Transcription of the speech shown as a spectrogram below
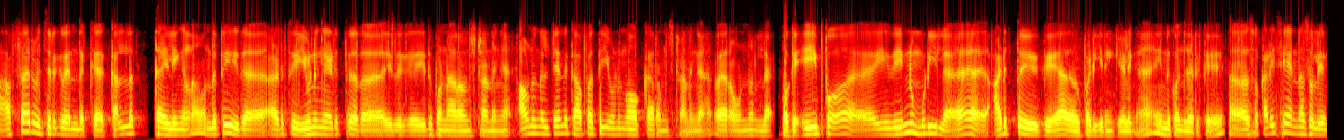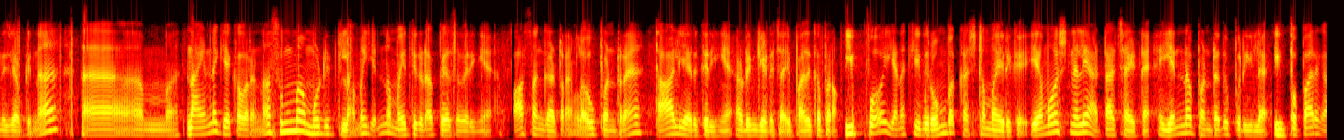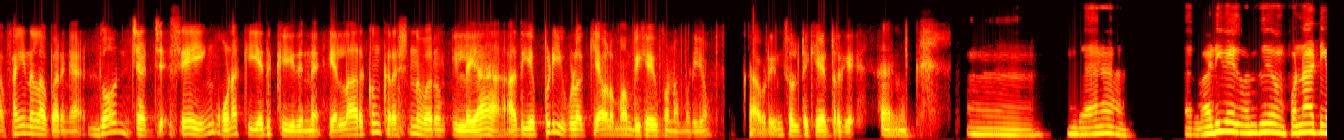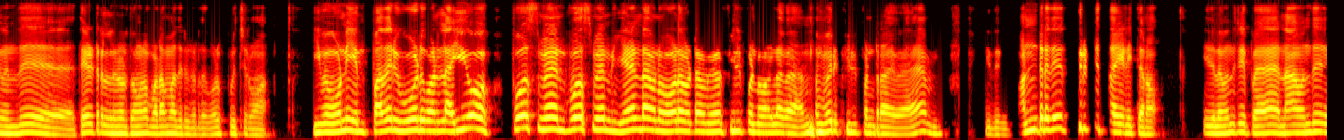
அஃபேர் வச்சிருக்கிற இந்த க கள்ள தைலிங்கெல்லாம் வந்துட்டு இதை அடுத்து இவனுங்க எடுத்து அதை இதுக்கு இது பண்ண ஆரம்பிச்சிட்டானுங்க அவனுங்கள்ட்டேருந்து காப்பாத்தி இவனுங்க உட்க ஆரம்பிச்சிட்டானுங்க வேற ஒண்ணும் இல்ல. ஓகே. இப்போ இது இன்னும் முடியல. அடுத்து இருக்கு. அதை படிக்கிறேன் கேளுங்க. இன்னும் கொஞ்சம் இருக்கு. ஸோ கடைசியா என்ன சொல்லியிருந்துச்சு அப்படின்னா, நான் என்ன கேட்க வரேன்னா, சும்மா மூடிட்டு இல்லாம என்ன மைத்துக்கிட்டா பேச வரீங்க? பாசம் காட்டுறேன், லவ் பண்றேன், தாலியா இருக்கிறீங்க அப்படின்னு கேட்டுச்சா இப்போ அதுக்கப்புறம். இப்போ எனக்கு இது ரொம்ப கஷ்டம் இருக்கு. எமோஷனலி அட்டாச் ஆயிட்டேன். என்ன பண்றது புரியல. இப்ப பாருங்க ஃபைனலா பாருங்க. டோன்ட் ஜட்ஜ் சேயிங் உனக்கு எதுக்கு இதுன்னு. எல்லாருக்கும் கிரஷ்னு வரும் இல்லையா? அது எப்படி இவ்வளவு கேவலமா பிஹேவ் பண்ண முடியும்? அப்படின்னு சொல்லிட்டு கேட்டிருக்கு. இந்த வடிவேல் வந்து பொன்னாட்டி வந்து தேட்டர்ல இன்னொருத்தவங்கள படம் பார்த்துட்டு இருக்கிறத கூட பிடிச்சிருவான். இவன் ஒண்ணு என் பதறி ஓடுவான்ல. ஐயோ! போஸ்ட்மேன் போஸ்ட்மேன் ஏன்டா அவனை ஓட விட்ட ஃபீல் பண்ணுவான்ல அந்த மாதிரி ஃபீல் பண்றா இது பண்றதே திருட்டு தாயடித்தனம். இதுல வந்துட்டு இப்ப நான் வந்து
